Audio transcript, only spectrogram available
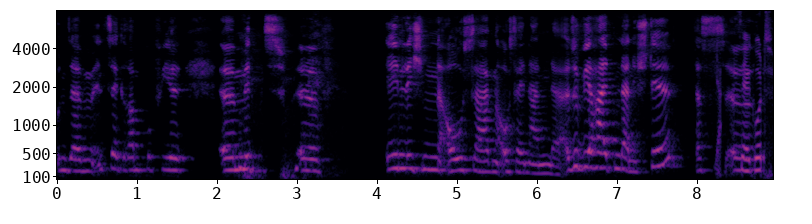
unserem Instagram-Profil äh, mit äh, ähnlichen Aussagen auseinander. Also wir halten da nicht still. Das Ja, äh, sehr gut.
